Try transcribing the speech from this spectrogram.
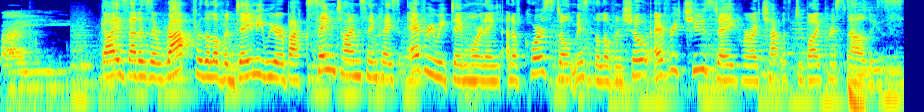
Bye. Guys, that is a wrap for the Lovin Daily. We are back same time, same place every weekday morning. And of course, don't miss the Lovin Show every Tuesday where I chat with Dubai personalities.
